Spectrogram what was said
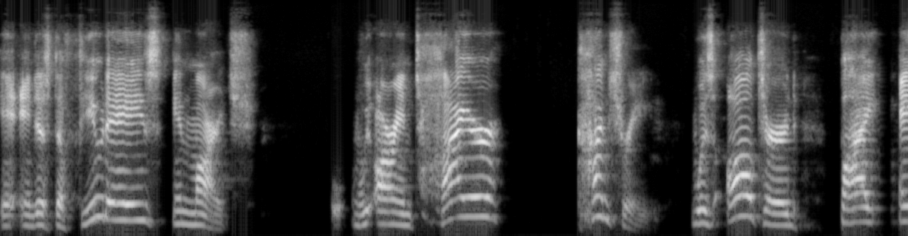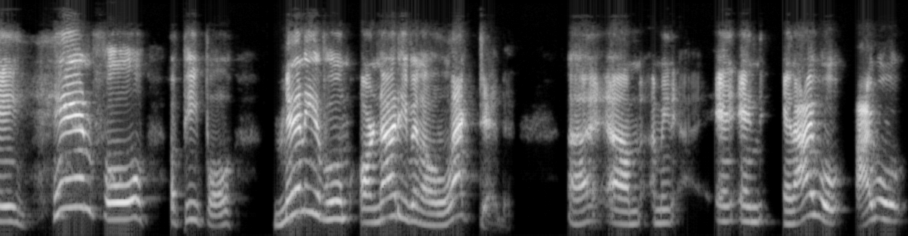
in, just a few days in March, we, our entire country was altered by a handful of people, many of whom are not even elected. Uh, um, I mean, and, and and I will I will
